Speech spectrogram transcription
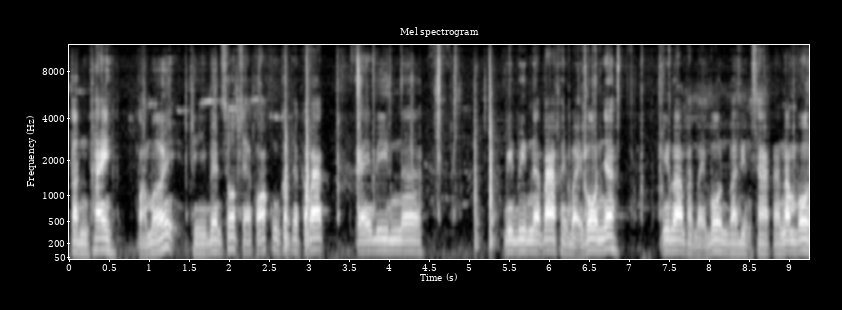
cần thay quả mới thì bên shop sẽ có cung cấp cho các bác cái pin ờ, pin pin à, 3,7V nhá pin 3,7V và điện sạc là 5V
